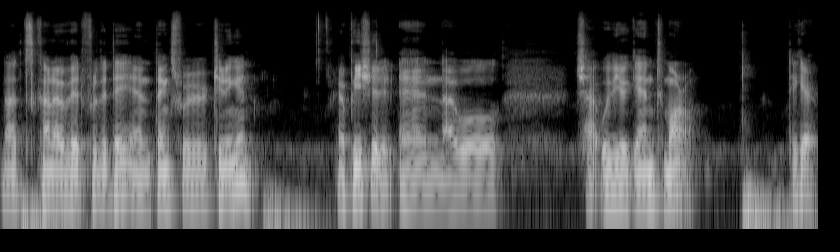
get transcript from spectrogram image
that's kind of it for the day. And thanks for tuning in. I appreciate it. And I will chat with you again tomorrow. Take care.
